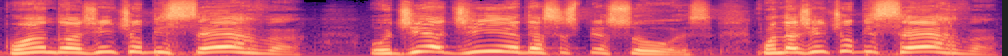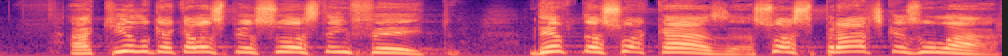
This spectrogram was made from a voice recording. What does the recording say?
quando a gente observa o dia a dia dessas pessoas, quando a gente observa aquilo que aquelas pessoas têm feito dentro da sua casa, as suas práticas no lar,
